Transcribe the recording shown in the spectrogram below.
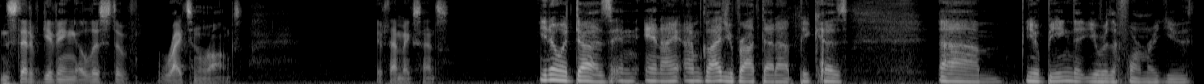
instead of giving a list of rights and wrongs if that makes sense. You know, it does, and and I I'm glad you brought that up because, um, you know, being that you were the former youth,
